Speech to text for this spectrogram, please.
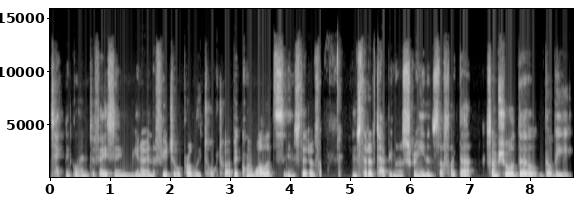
technical interfacing you know in the future we'll probably talk to our bitcoin wallets instead of instead of tapping on a screen and stuff like that. So I'm sure there'll there'll be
